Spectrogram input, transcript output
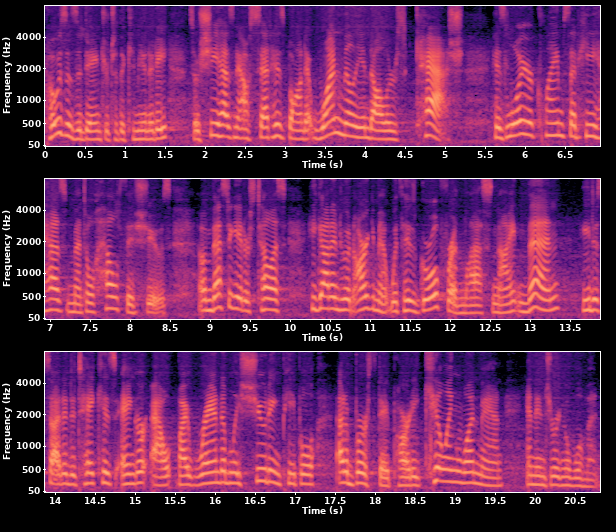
poses a danger to the community. So she has now set his bond at $1 million cash. His lawyer claims that he has mental health issues. Investigators tell us he got into an argument with his girlfriend last night and then he decided to take his anger out by randomly shooting people at a birthday party, killing one man and injuring a woman.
